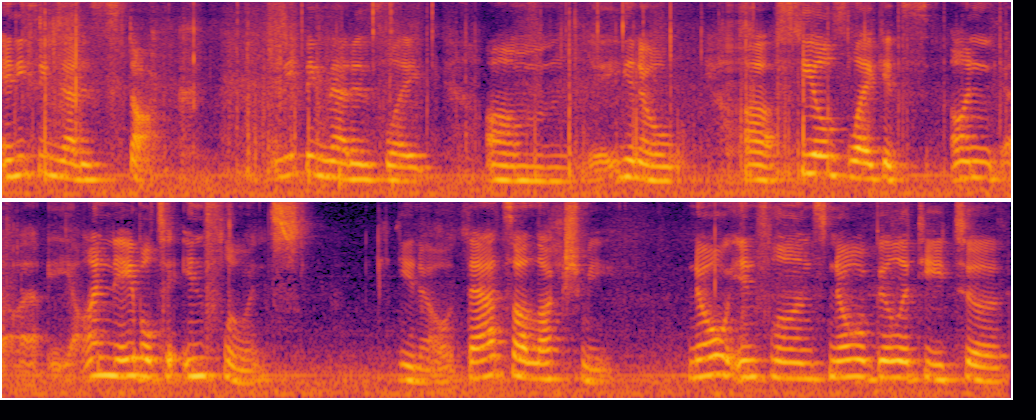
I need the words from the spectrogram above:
anything that is stuck, anything that is like, um, you know, uh, feels like it's un, uh, unable to influence. You know, that's a Lakshmi. No influence, no ability to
